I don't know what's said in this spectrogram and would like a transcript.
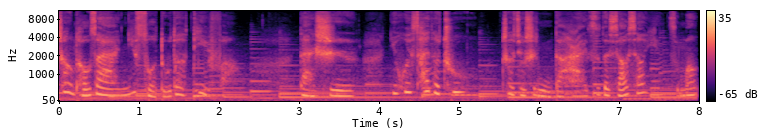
正投在你所读的地方。但是，你会猜得出这就是你的孩子的小小影子吗？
